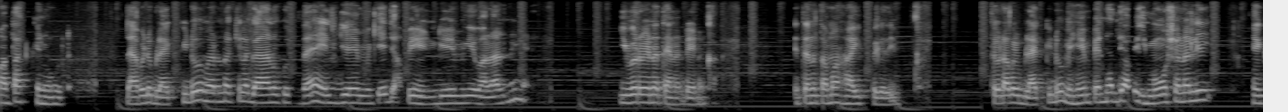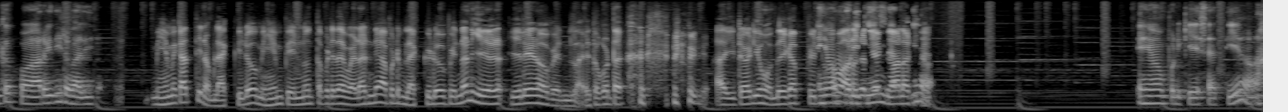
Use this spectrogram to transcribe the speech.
මතක් කෙනකට. දැපට බ්ලක් විඩෝ මැරුණ කියලා ගානකුත් නෑ. එන්ගේම එක අප එන්ගේමගේ බලන්නේ ඉවර වෙන තැනට එනක එතන තම හයිප් එකදී තට අපි බ්ලක් ඩෝ මෙහම පෙන්න්නද අප ඉමෝෂනලි එක පාරිදිට වදින මෙම කත්තින බ්ලක්ඩෝ මෙහම පෙන්න්නොත් අපිට වැඩන්න අපට බ්ලක්ඩෝ පෙන්න්න ඒලේනවා පෙන්ලා එතකොට අයිටඩි හොඳ එකක් පොඩි මාර්ගනය case එකක් ගානක් එහෙම පොඩි කේස ඇතිවා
